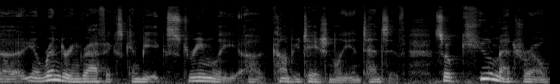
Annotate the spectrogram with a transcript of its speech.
uh, you know, rendering graphics can be extremely uh, computationally intensive. So QMetro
